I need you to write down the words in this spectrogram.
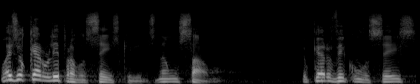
Mas eu quero ler para vocês, queridos, não um salmo. Eu quero ver com vocês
